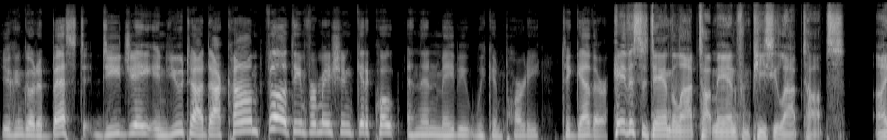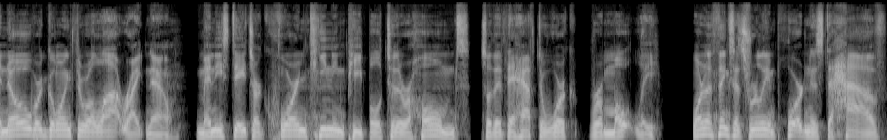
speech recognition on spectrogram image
you can go to bestdjinutah.com, fill out the information, get a quote, and then maybe we can party together. Hey, this is Dan, the laptop man from PC Laptops. I know we're going through a lot right now. Many states are quarantining people to their homes so that they have to work remotely. One of the things that's really important is to have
